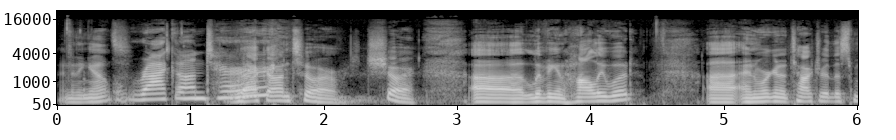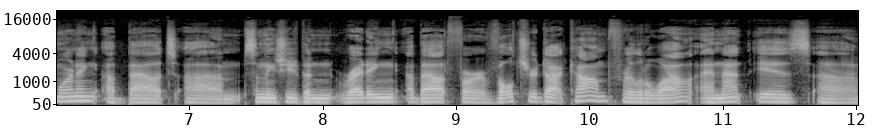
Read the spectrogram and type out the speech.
Anything else? Rack on tour. Rack on tour, sure. Uh, living in Hollywood. Uh, and we're going to talk to her this morning about um, something she's been writing about for vulture.com for a little while. And that is, uh,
